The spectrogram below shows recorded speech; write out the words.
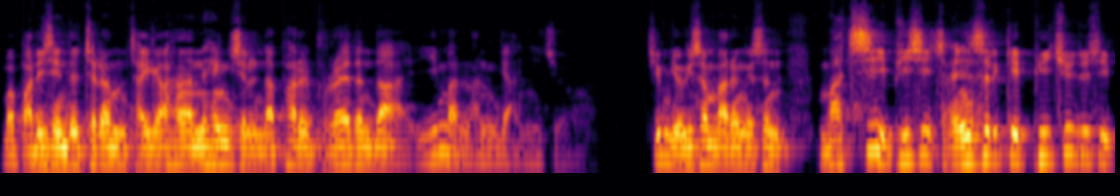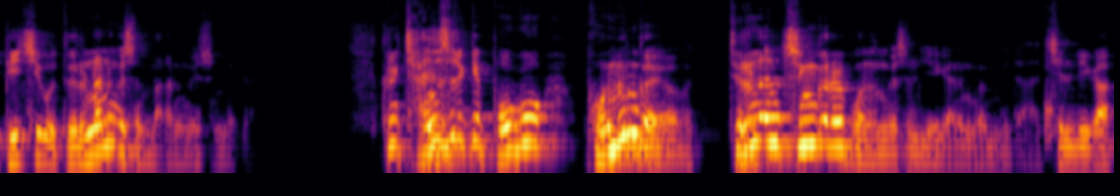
뭐 바리새인들처럼 자기가 한 행실을 나팔을 불어야 된다 이 말을 하는 게 아니죠. 지금 여기서 말하는 것은 마치 빛이 자연스럽게 비치듯이 비치고 드러나는 것을 말하는 것입니다. 그리고 자연스럽게 보고 보는 거예요. 드러난 증거를 보는 것을 얘기하는 겁니다. 진리가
